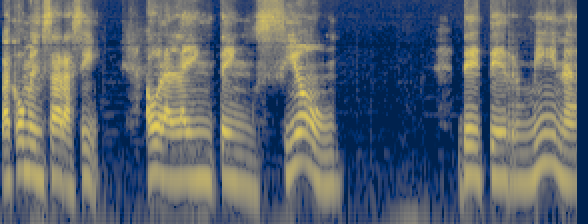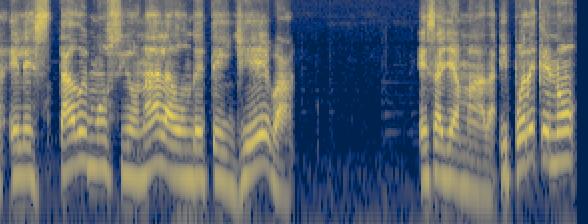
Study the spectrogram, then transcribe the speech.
a comenzar así. Ahora, la intención determina el estado emocional a donde te lleva esa llamada. Y puede que no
